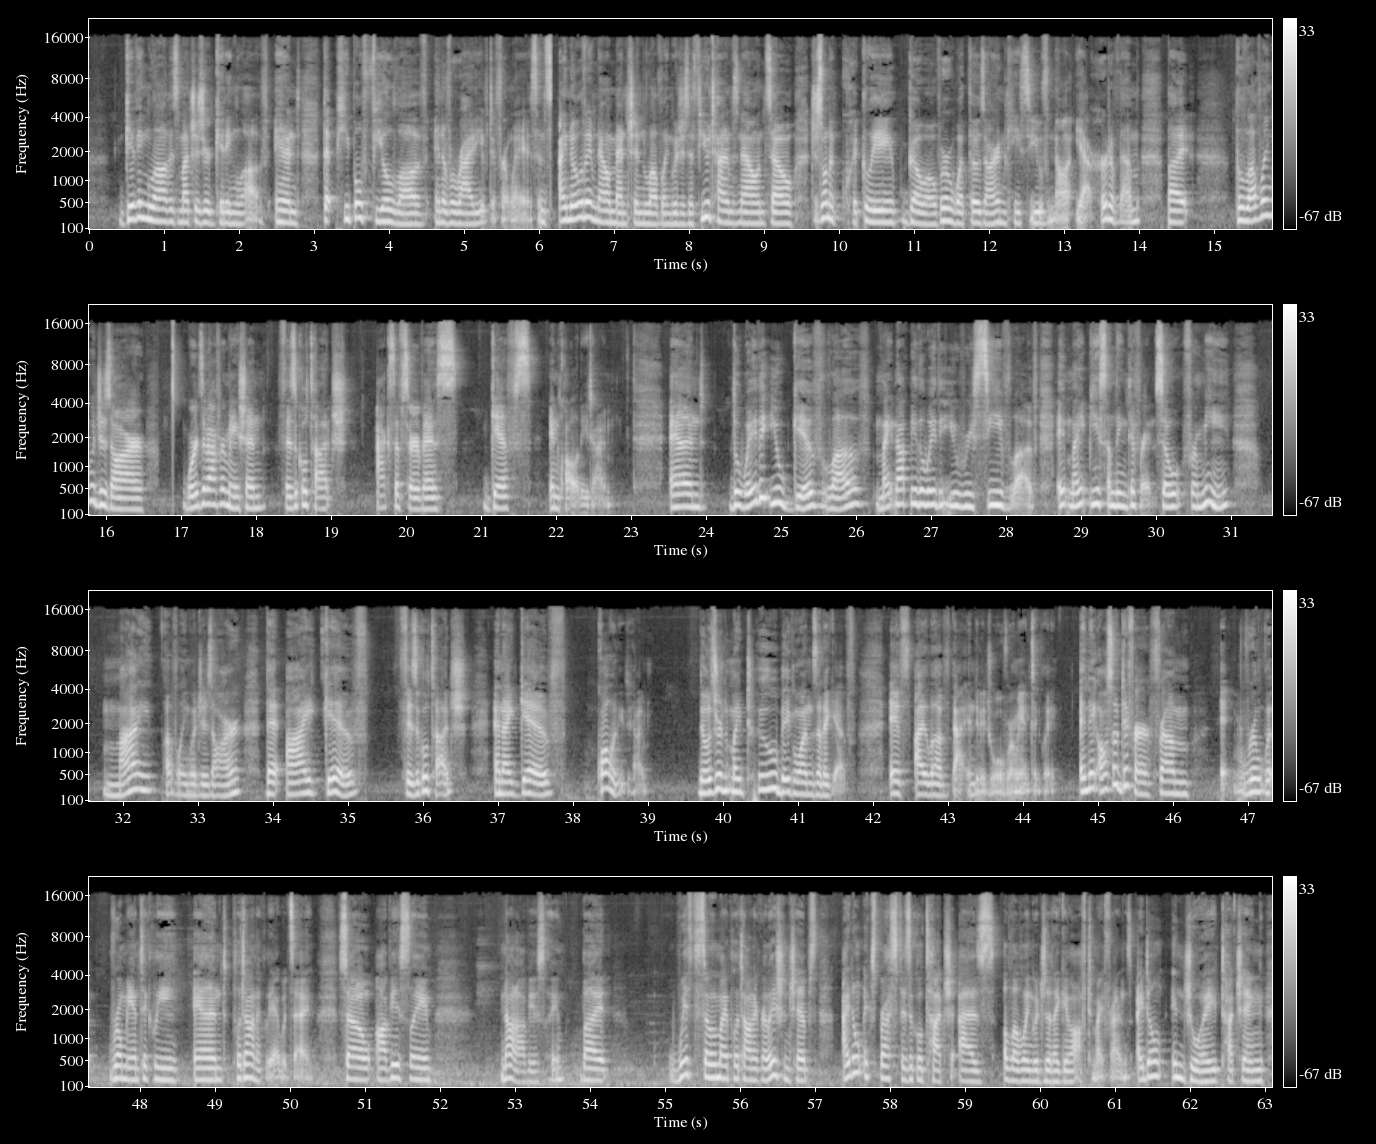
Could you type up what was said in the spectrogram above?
giving love as much as you're getting love and that people feel love in a variety of different ways. And I know that I've now mentioned love languages a few times now and so just want to quickly go over what those are in case you've not yet heard of them. But the love languages are words of affirmation, physical touch, acts of service, gifts, and quality time. And the way that you give love might not be the way that you receive love. It might be something different. So for me, my love languages are that I give physical touch and I give quality time. Those are my two big ones that I give if I love that individual romantically and they also differ from eh, ro- romantically and platonically, I would say. So, obviously, not obviously, but with some of my platonic relationships, I don't express physical touch as a love language that I give off to my friends. I don't enjoy touching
